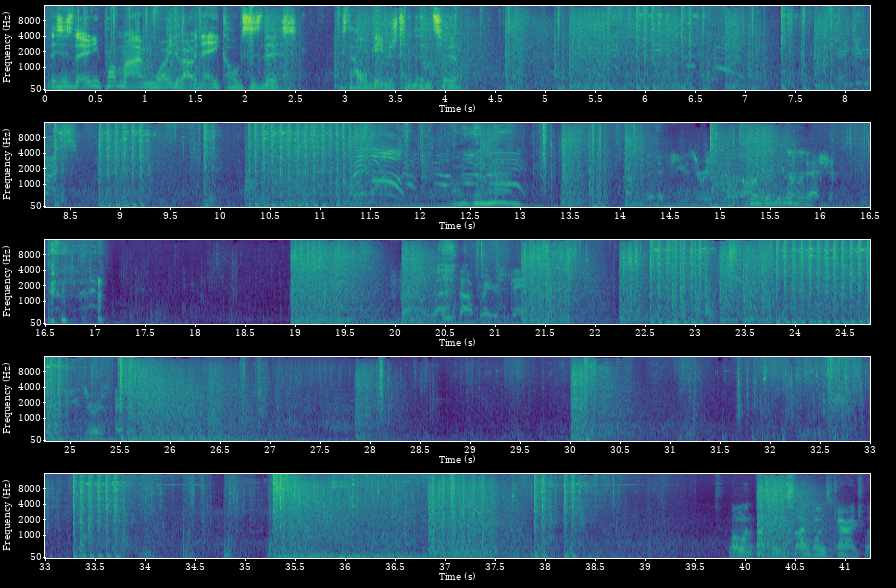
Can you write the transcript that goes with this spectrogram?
This is the only problem I'm worried about with ACOGs is this. If the whole game just turns into... Oh, young man. Oh, operator standing. Diffuser has been. One went back inside, one's garage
